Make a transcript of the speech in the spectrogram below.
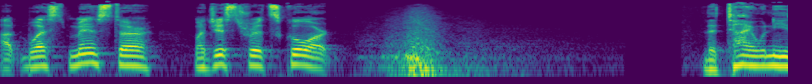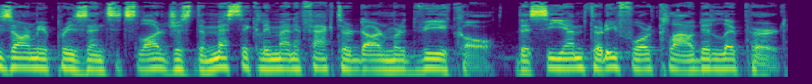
at Westminster Magistrates Court. The Taiwanese Army presents its largest domestically manufactured armored vehicle, the CM-34 Clouded Leopard.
